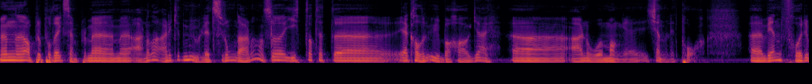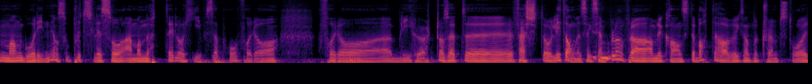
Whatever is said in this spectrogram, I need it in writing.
Men uh, apropos det eksempelet med, med, Erna, da, er det ikke et mulighetsrom der, da? Altså, gitt at dette jeg kaller ubehag, jeg, uh, er noe mange kjenner litt på. Uh, ved en form man går inn i, og så plutselig så er man nødt til å hive seg på for å for å bli hørt. Altså Et uh, ferskt og litt annerledes eksempel da, fra amerikansk debatt det har vi sant, Når Trump står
